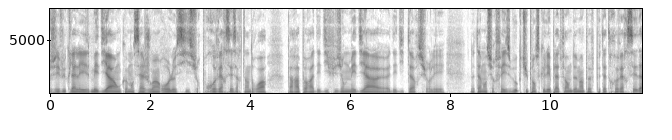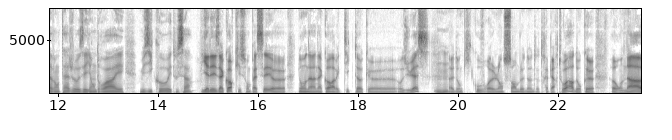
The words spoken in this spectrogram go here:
J'ai vu que là, les médias ont commencé à jouer un rôle aussi sur reverser certains droits par rapport à des diffusions de médias euh, d'éditeurs sur les notamment sur Facebook. Tu penses que les plateformes demain peuvent peut-être reverser davantage aux ayants droit et musicaux et tout ça? Il y a des accords qui sont passés. Euh, nous, on a un accord avec TikTok euh, aux US, mhm. euh, donc qui couvre l'ensemble de notre répertoire. Donc, on a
